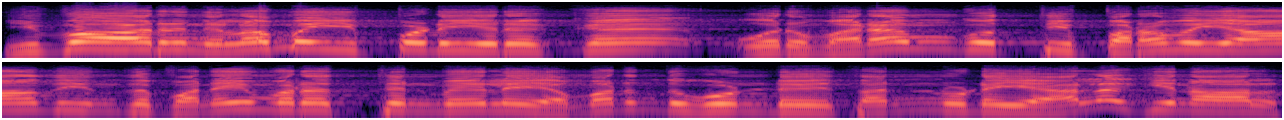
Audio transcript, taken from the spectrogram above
இவ்வாறு நிலைமை இப்படி இருக்க ஒரு மரம் கொத்தி பறவையானது இந்த பனைமரத்தின் மேலே அமர்ந்து கொண்டு தன்னுடைய அழகினால்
